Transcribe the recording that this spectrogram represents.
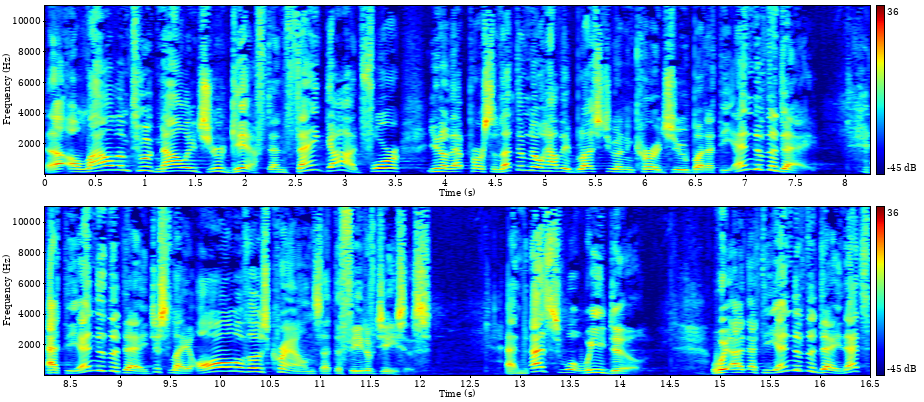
Uh, allow them to acknowledge your gift and thank God for, you know, that person. Let them know how they blessed you and encouraged you. But at the end of the day, At the end of the day, just lay all of those crowns at the feet of Jesus. And that's what we do. We, at, at, the end of the day, that's,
